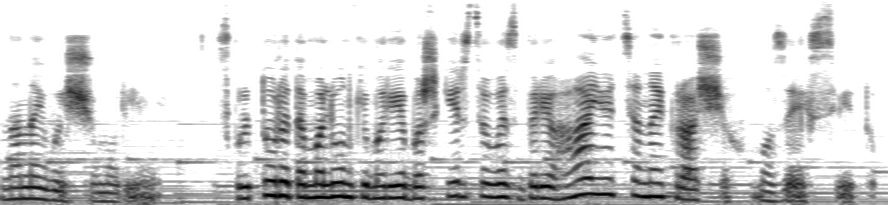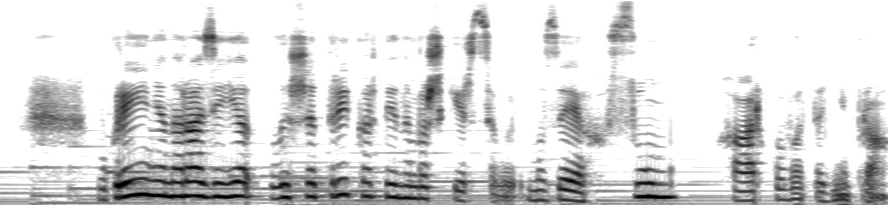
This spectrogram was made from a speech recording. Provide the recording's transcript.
на найвищому рівні. Скульптури та малюнки Марії Башкірцевої зберігаються в найкращих музеях світу. В Україні наразі є лише три картини Башкірцевої в музеях Сум, Харкова та Дніпра.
